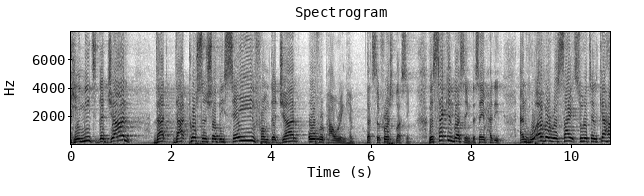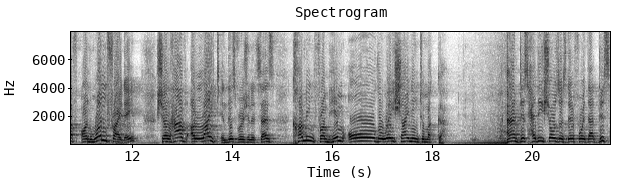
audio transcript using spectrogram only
he meets Dajjal that that person shall be saved from Dajjal overpowering him. That's the first blessing. The second blessing, the same hadith. And whoever recites Surah Al-Kahf on one Friday shall have a light, in this version it says, coming from him all the way shining to Mecca. And this hadith shows us therefore that this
